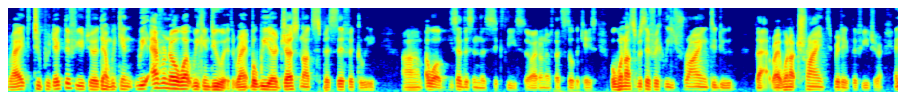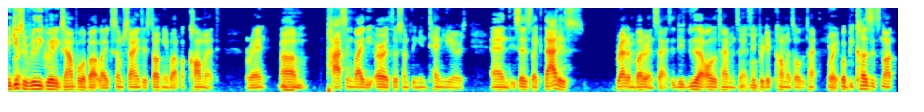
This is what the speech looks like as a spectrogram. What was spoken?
right, to predict the future than we can we ever know what we can do with, right? But we are just not specifically. Um, uh, well, he said this in the '60s, so I don't know if that's still the case. But we're not specifically trying to do that, right? We're not trying to predict the future. And he gives a really great example about like some scientists talking about a comet, right? Um, passing by the Earth or something in 10 years. And it says like that is bread and butter in science. They do that all the time in science. They Mhm. predict comets all the time. Right. But because it's not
